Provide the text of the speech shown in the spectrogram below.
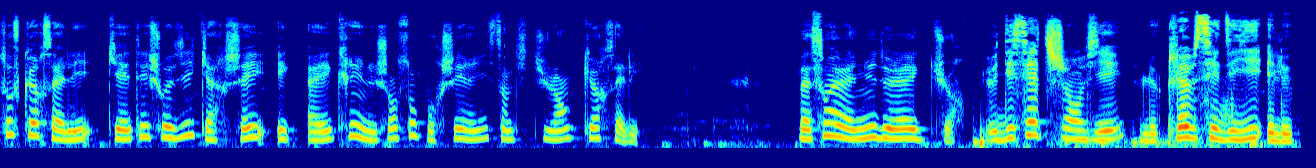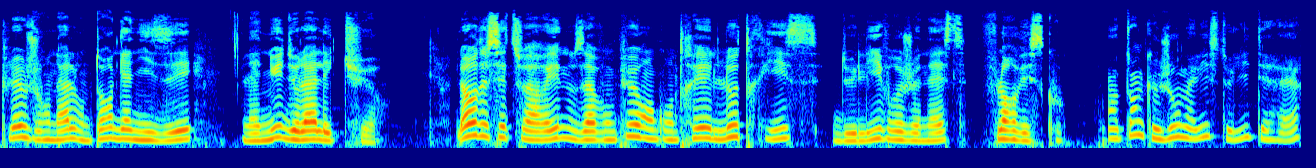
sauf Cœur Salé, qui a été choisi car Shay a écrit une chanson pour Chéri s'intitulant Cœur Salé. Passons à la nuit de la lecture. Le 17 janvier, le club CDI et le club journal ont organisé la nuit de la lecture. Lors de cette soirée, nous avons pu rencontrer l'autrice de livres jeunesse, Flore Vesco. En tant que journaliste littéraire,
